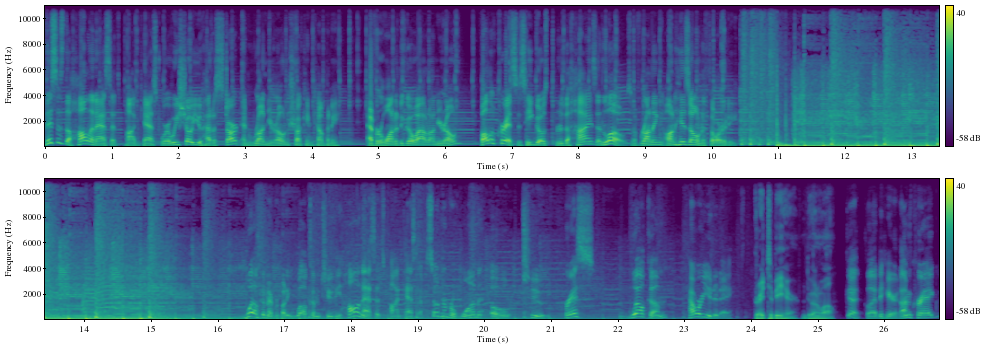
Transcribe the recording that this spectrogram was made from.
This is the Holland Assets podcast where we show you how to start and run your own trucking company. Ever wanted to go out on your own? Follow Chris as he goes through the highs and lows of running on his own authority. Welcome, everybody. Welcome to the Holland Assets podcast, episode number 102. Chris, welcome. How are you today? Great to be here. I'm doing well. Good. Glad to hear it. I'm Craig.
